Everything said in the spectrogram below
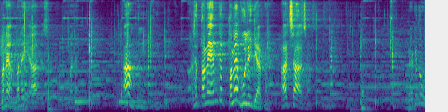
મને મને યાદ છે મને હા હમ, હમ. અચ્છા તમે એમ કે તમે ભૂલી ગયા હતા અચ્છા અચ્છા મેં કીધું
